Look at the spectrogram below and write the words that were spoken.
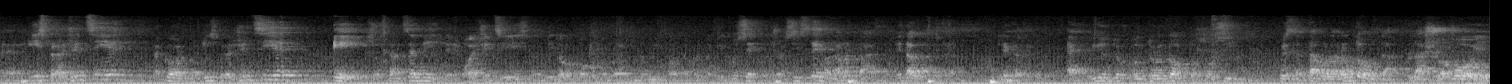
Eh, ISPRA agenzie, d'accordo? ISPRA agenzie e sostanzialmente, o agenzie ISPRA, ditelo un po' come non mi importa quello che cos'è, cioè il sistema da una parte e dall'altra le categorie. Ecco, io ho introdotto così questa tavola rotonda, lascio a voi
